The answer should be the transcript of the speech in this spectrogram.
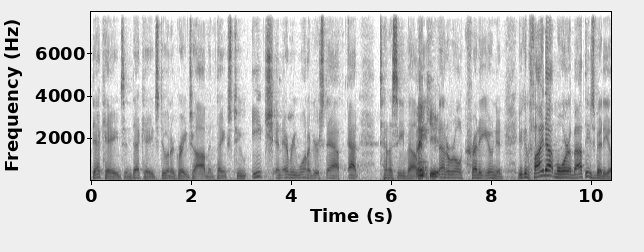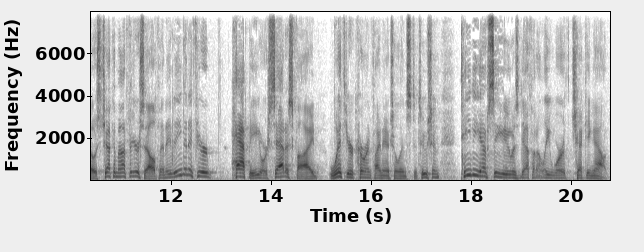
decades and decades, doing a great job. And thanks to each and every one of your staff at Tennessee Valley Federal Credit Union. You can find out more about these videos, check them out for yourself, and even if you're happy or satisfied with your current financial institution, TVFCU is definitely worth checking out.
